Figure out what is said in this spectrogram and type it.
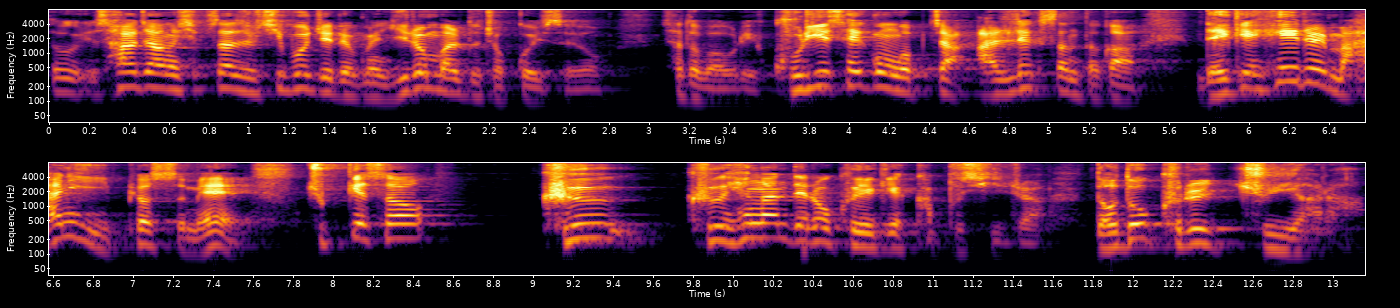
4장 14절 15절에 보면 이런 말도 적고 있어요. 사도 바울이 구리 세공업자 알렉산더가 내게 해를 많이 입혔음에 주께서 그, 그 행한 대로 그에게 갚으시리라. 너도 그를 주의하라.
